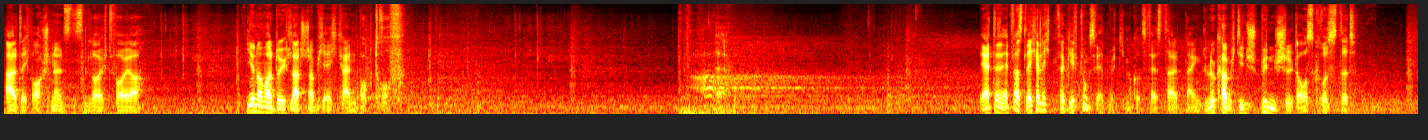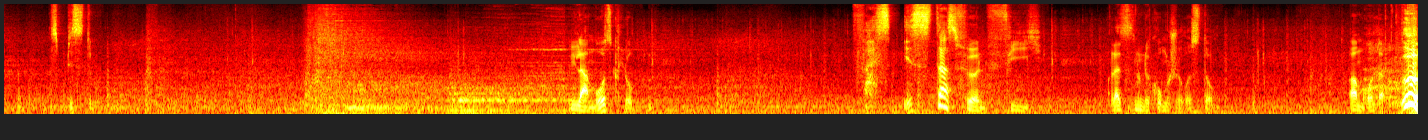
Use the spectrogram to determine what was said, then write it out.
Alter, ich brauche schnellstens ein Leuchtfeuer. Hier nochmal durchlatschen, habe ich echt keinen Bock drauf. Äh. Er hat einen etwas lächerlichen Vergiftungswert, möchte ich mal kurz festhalten. Ein Glück habe ich den Spinnenschild ausgerüstet. Was bist du? Lila Moosklumpen. Was ist das für ein Viech? Oder ist es nur eine komische Rüstung? Warum runter? Uh!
